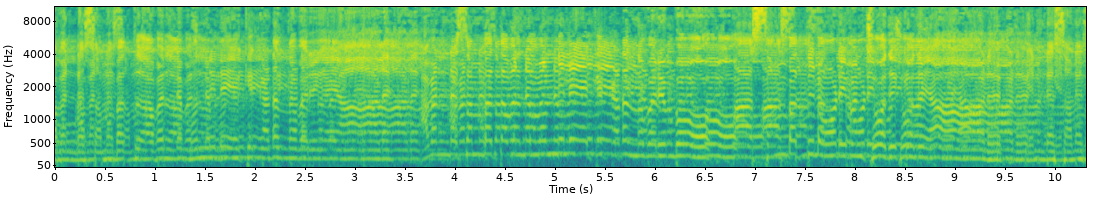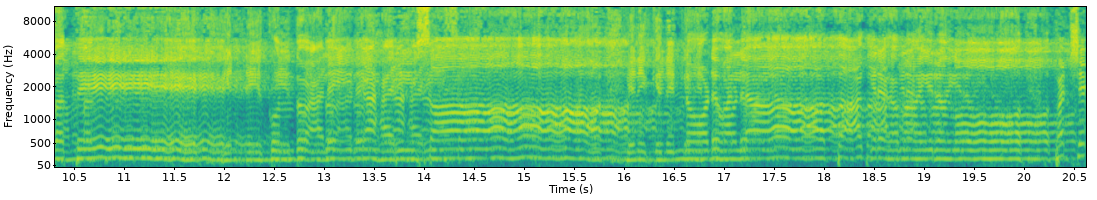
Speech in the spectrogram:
അവന്റെ സമ്പത്ത് അവന്റെ മുന്നിലേക്ക് കടന്നു വരികയാണ്. അവന്റെ സമ്പത്ത് അവന്റെ മുന്നിലേക്ക് കടന്നു വരുമ്പോ ആ സമ്പത്തിനോട് ഇവൻ ചോദിക്കുകയാണ് എന്റെ സമ്പത്തേ എന്നെ കൊന്തു അലൈക ഹരീസ. എനിക്ക് നിന്നോട് വല്ലാത്ത ആഗ്രഹമായിരുന്നു പക്ഷേ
